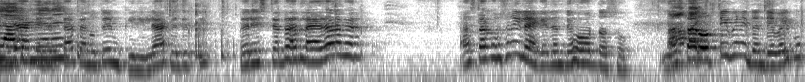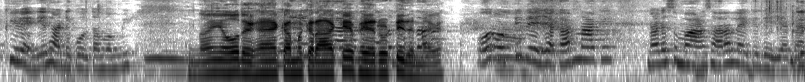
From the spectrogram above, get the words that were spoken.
ਲਿਆ ਕੇ ਦਿੱਤਾ ਤੈਨੂੰ ਧਮਕੀ ਨਹੀਂ ਲਿਆ ਕੇ ਦਿੱਤੀ। ਫਿਰ ਰਿਸ਼ਤੇਦਾਰ ਲੈ ਜਾਣਾ ਫਿਰ। ਅਸੀਂ ਤਾਂ ਕੁਝ ਨਹੀਂ ਲੈ ਕੇ ਦਿੰਦੇ ਹੋਰ ਦੱਸੋ। ਅਸੀਂ ਤਾਂ ਰੋਟੀ ਵੀ ਨਹੀਂ ਦਿੰਦੇ ਬਾਈ ਭੁੱਖੀ ਰਹਿੰਦੀ ਹੈ ਸਾਡੇ ਕੋਲ ਤਾਂ ਮੰਮੀ। ਨਹੀਂ ਉਹ ਦੇਖ ਐ ਕੰਮ ਕਰਾ ਕੇ ਫੇਰ ਰੋਟੀ ਦਿੰਦਾ ਹੈਗਾ। ਉਹ ਰੋਟੀ ਦੇ ਜਾ ਕਰਨ ਆ ਕੇ ਨਾਲੇ ਸਮਾਨ ਸਾਰਾ ਲੈ ਕੇ ਦੇ ਜਾ ਕਰ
